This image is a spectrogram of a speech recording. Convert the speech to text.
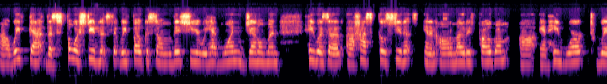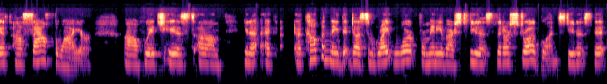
Uh, we've got the four students that we focused on this year. We had one gentleman, he was a, a high school student in an automotive program, uh, and he worked with uh, Southwire, uh, which is um, you know, a, a, company that does some great work for many of our students that are struggling, students that,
